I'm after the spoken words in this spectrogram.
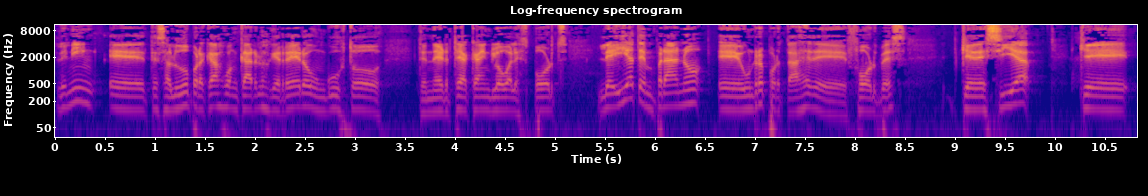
Lenín, eh, te saludo por acá, Juan Carlos Guerrero, un gusto tenerte acá en Global Sports. Leía temprano eh, un reportaje de Forbes que decía que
